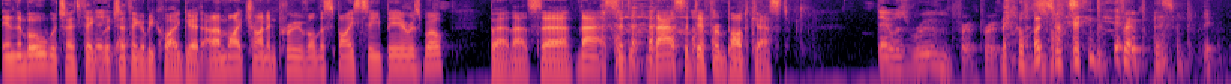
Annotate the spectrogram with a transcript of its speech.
in them all, which I think, which I think will be quite good. And I might try and improve on the spicy beer as well. But that's uh, that's a, that's a different podcast. There was room for improvement.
